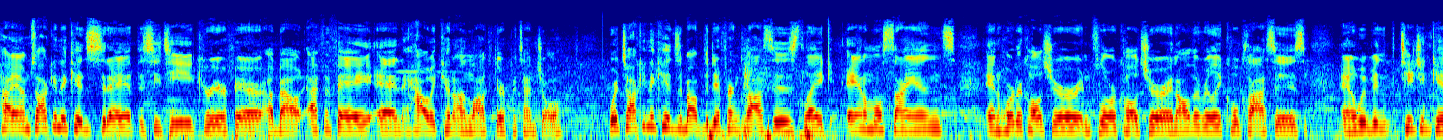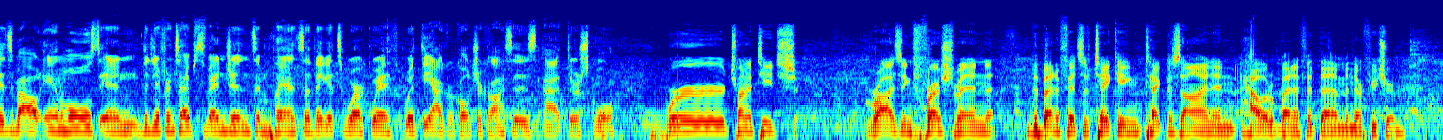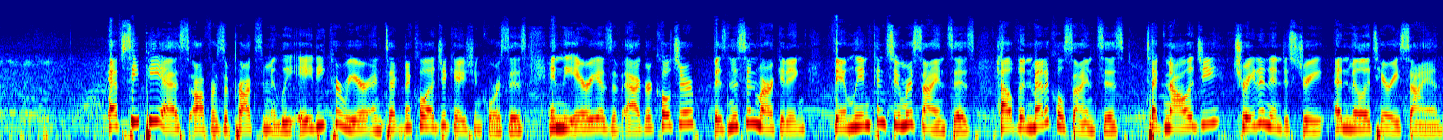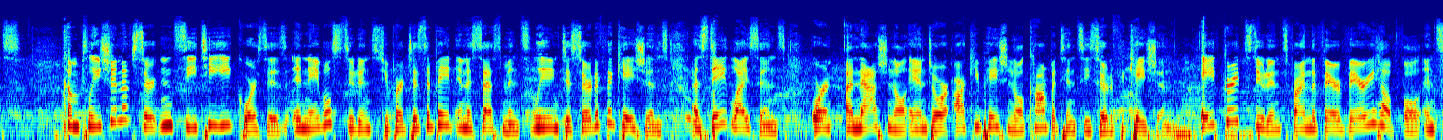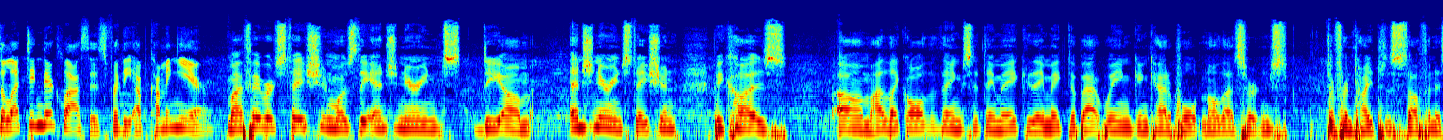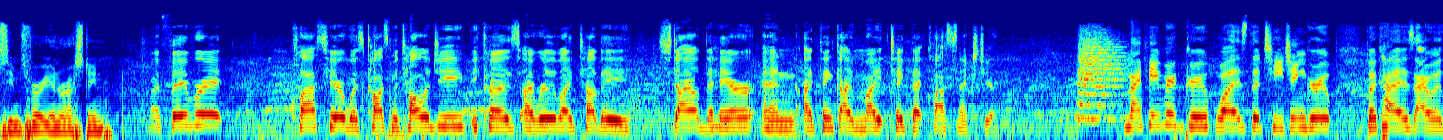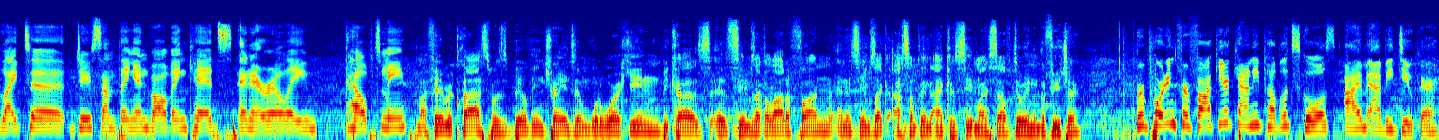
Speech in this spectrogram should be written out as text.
Hi, I'm talking to kids today at the CTE Career Fair about FFA and how it can unlock their potential. We're talking to kids about the different classes like animal science and horticulture and floriculture and all the really cool classes. And we've been teaching kids about animals and the different types of engines and plants that they get to work with with the agriculture classes at their school. We're trying to teach rising freshmen the benefits of taking tech design and how it'll benefit them in their future. FCPS offers approximately 80 career and technical education courses in the areas of agriculture, business and marketing, family and consumer sciences, health and medical sciences, technology, trade and industry, and military science. Completion of certain CTE courses enables students to participate in assessments leading to certifications, a state license, or a national and or occupational competency certification. 8th grade students find the fair very helpful in selecting their classes for the upcoming year. My favorite station was the engineering the um, engineering station because um, I like all the things that they make. They make the Batwing and catapult and all that certain different types of stuff, and it seems very interesting. My favorite class here was cosmetology because I really liked how they styled the hair, and I think I might take that class next year. My favorite group was the teaching group because I would like to do something involving kids, and it really helped me. My favorite class was building trades and woodworking because it seems like a lot of fun and it seems like uh, something I could see myself doing in the future. Reporting for Fauquier County Public Schools, I'm Abby Duker.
